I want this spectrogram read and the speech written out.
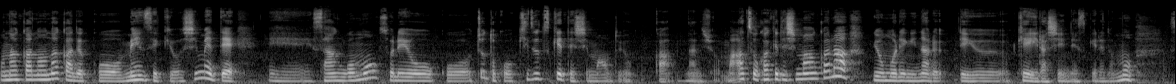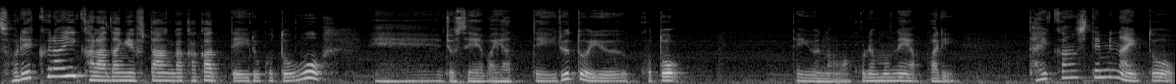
お腹の中でこう面積を占めて、えー、産後もそれをこうちょっとこう傷つけてしまうというか何でしょう、まあ、圧をかけてしまうから尿漏れになるっていう経緯らしいんですけれどもそれくらい体に負担がかかっていることを、えー、女性はやっているということっていうのはこれもねやっぱり体感してみないと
